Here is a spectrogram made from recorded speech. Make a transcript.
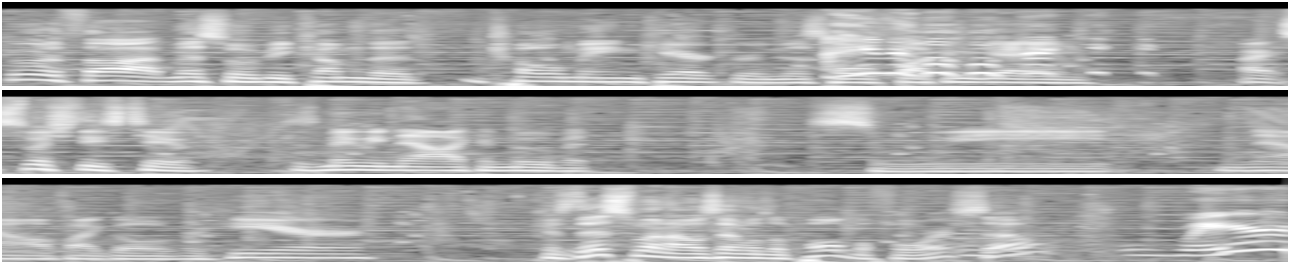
Who would have thought Missile would become the co-main character in this whole know, fucking game? right? All right, switch these two, because maybe now I can move it. Sweet. Now if I go over here, because this one I was able to pull before, so Where's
